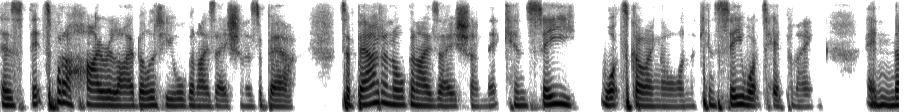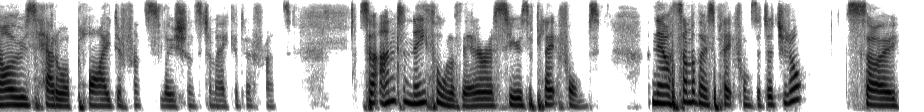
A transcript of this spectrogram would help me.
is that's what a high reliability organization is about. It's about an organization that can see what's going on, can see what's happening, and knows how to apply different solutions to make a difference. So, underneath all of that are a series of platforms. Now, some of those platforms are digital. So,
